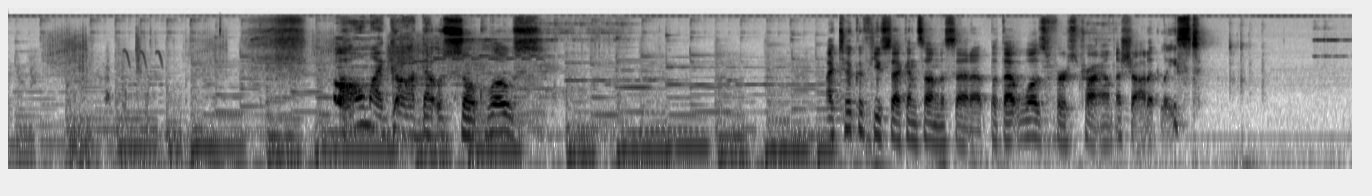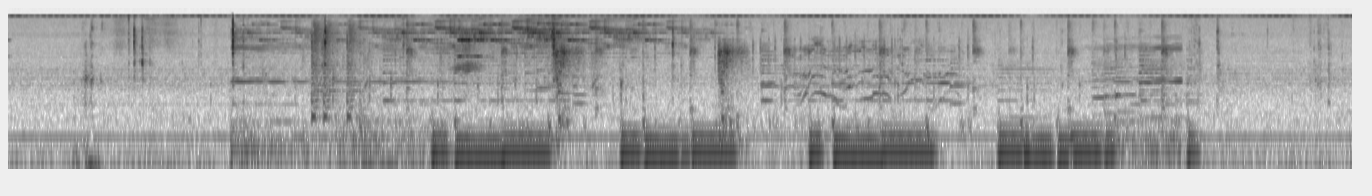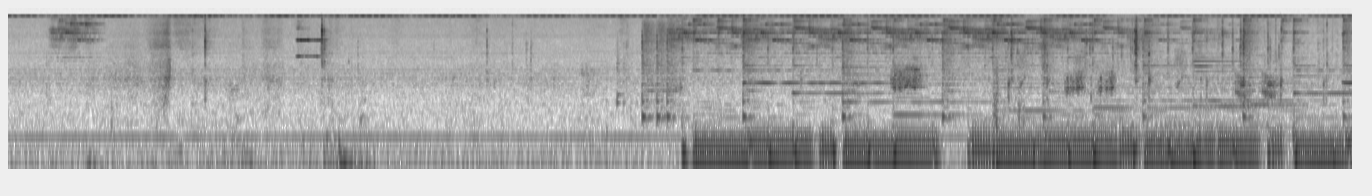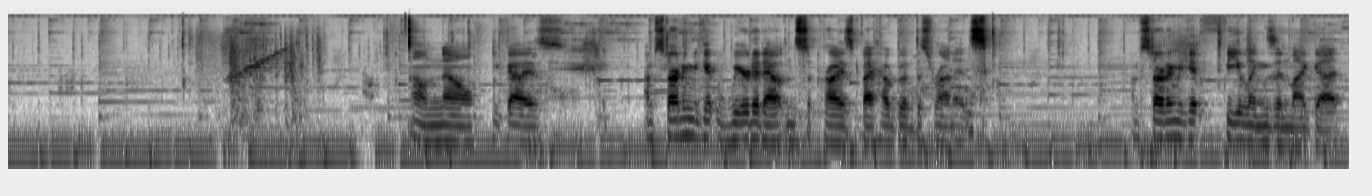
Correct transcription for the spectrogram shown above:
Oh my god, that was so close. I took a few seconds on the setup, but that was first try on the shot at least. Oh no, you guys. I'm starting to get weirded out and surprised by how good this run is. I'm starting to get feelings in my gut.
